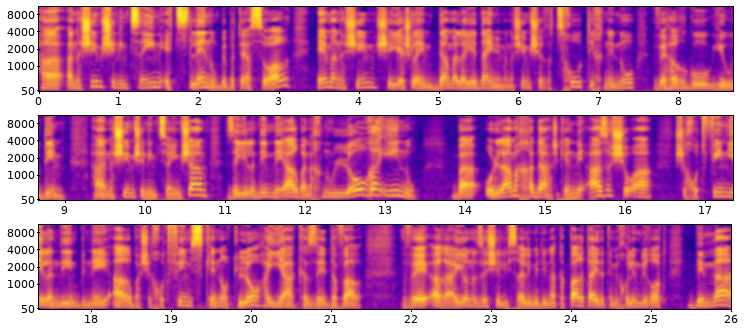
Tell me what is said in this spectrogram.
האנשים שנמצאים אצלנו בבתי הסוהר, הם אנשים שיש להם דם על הידיים, הם אנשים שרצחו, תכננו והרגו יהודים. האנשים שנמצאים שם זה ילדים בני ארבע. אנחנו לא ראינו בעולם החדש, כן, מאז השואה, שחוטפים ילדים בני ארבע, שחוטפים זקנות, לא היה כזה דבר. והרעיון הזה של ישראל היא מדינת אפרטהייד, אתם יכולים לראות במה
